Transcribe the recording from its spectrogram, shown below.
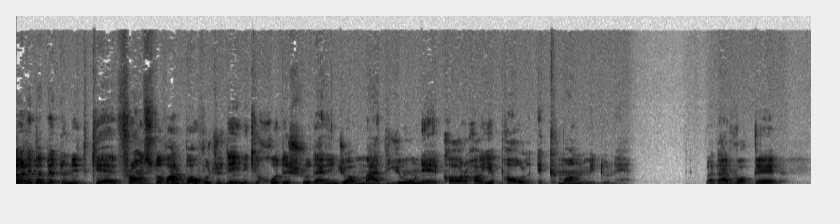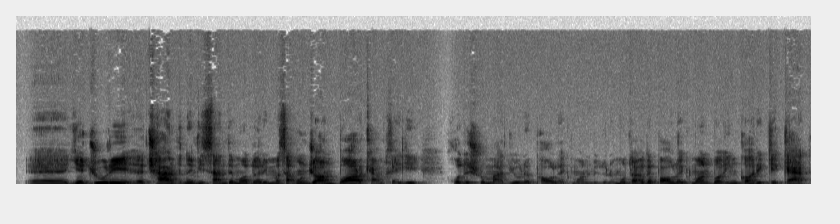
جالبه بدونید که فرانس دووال با وجود اینی که خودش رو در اینجا مدیون کارهای پال اکمان می‌دونه. و در واقع یه جوری چند نویسنده ما داریم. مثلا اون جان بارک هم خیلی خودش رو مدیون پاول اکمان می‌دونه. معتقد پاول اکمان با این کاری که کرد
